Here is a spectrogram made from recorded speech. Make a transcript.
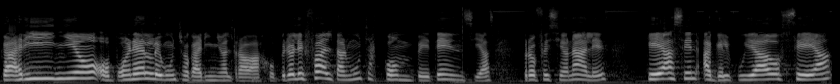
cariño o ponerle mucho cariño al trabajo, pero le faltan muchas competencias profesionales que hacen a que el cuidado sea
